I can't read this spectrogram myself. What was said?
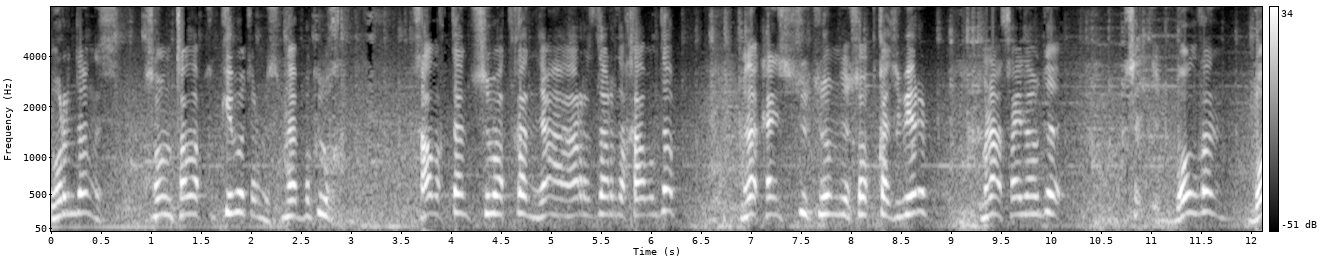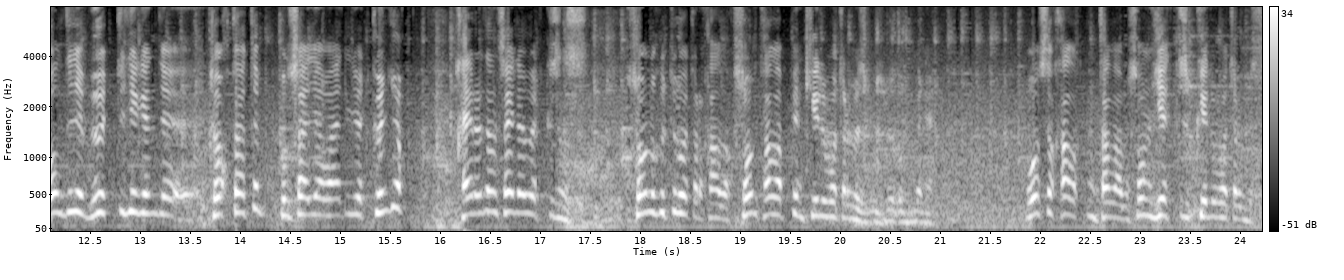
орындаңыз. Соны талап қылып келіп отырмыз. Мына бүкіл халықтан түсіп жатқан жаңағы арыздарды қабылдап мына конституционный сотқа жіберіп мына сайлауды болған болды деп өтті дегенді тоқтатып бұл сайлау әділ өткен жоқ. Қайрадан сайлау өткізіңіз соны күтіп отыр халық сол талаппен келіп отырмыз біз бүгін міне осы халықтың талабы соны жеткізіп келіп отырмыз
